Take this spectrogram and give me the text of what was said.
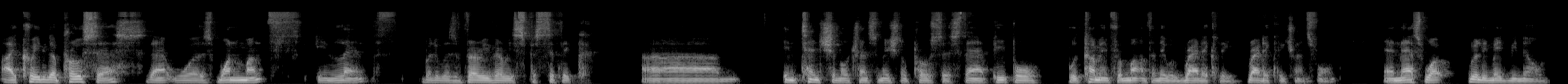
I created a process that was one month in length, but it was very, very specific, um, intentional transformational process that people would come in for a month and they would radically, radically transform. And that's what really made me known.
